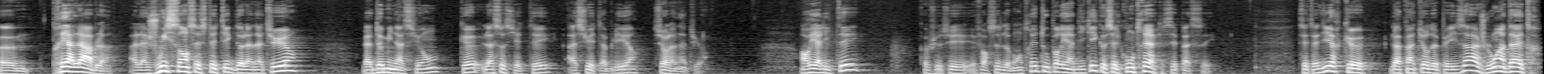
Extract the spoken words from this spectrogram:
euh, préalable à la jouissance esthétique de la nature la domination que la société a su établir sur la nature. En réalité, comme je suis efforcé de le montrer, tout paraît indiquer que c'est le contraire qui s'est passé. C'est-à-dire que la peinture de paysage, loin d'être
